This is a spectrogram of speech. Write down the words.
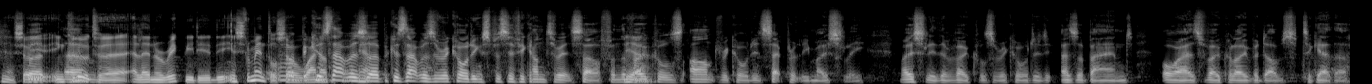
Yeah, so But, you include um, uh, Eleanor Rigby, the, the instrumental. So well, why because that was yeah. uh, because that was a recording specific unto itself, and the Yeah. vocals aren't recorded separately. Mostly, mostly the vocals are recorded as a band or as vocal overdubs together.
